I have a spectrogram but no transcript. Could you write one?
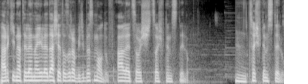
Parki na tyle, na ile da się to zrobić bez modów, ale coś, coś w tym stylu. Hmm, Coś w tym stylu.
